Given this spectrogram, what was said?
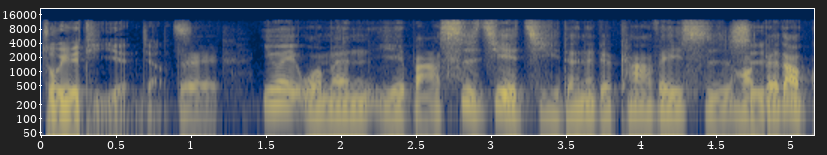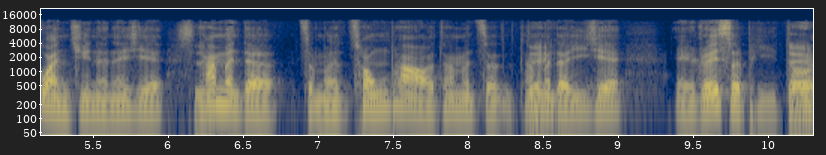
卓越体验，这样子。对，因为我们也把世界级的那个咖啡师哈是得到冠军的那些，他们的怎么冲泡，他们整他们的一些诶 recipe 都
